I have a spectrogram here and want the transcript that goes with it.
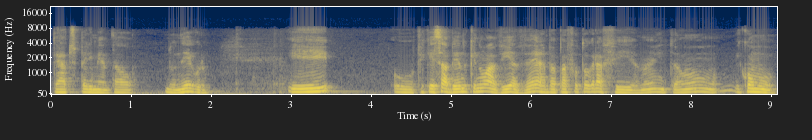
Teatro Experimental do Negro, e fiquei sabendo que não havia verba para fotografia, né? Então, e como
